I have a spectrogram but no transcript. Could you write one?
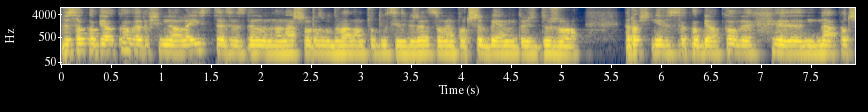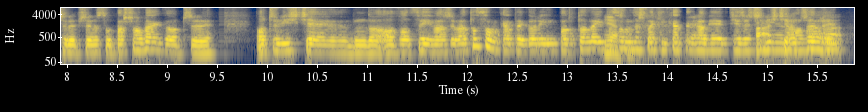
wysokobiałkowe, rośliny oleiste. Ze względu na naszą rozbudowaną produkcję zwierzęcą my potrzebujemy dość dużo roślin wysokobiałkowych y, na potrzeby przemysłu paszowego, czy oczywiście no, owoce i warzywa. To są kategorie importowe i to Jasne. są też takie kategorie, gdzie rzeczywiście Panie doktorze- możemy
